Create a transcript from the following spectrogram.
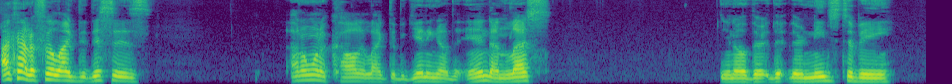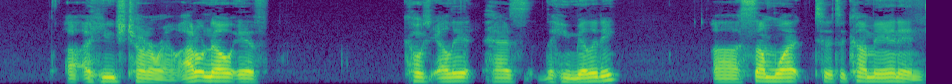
I kind of feel like that this is, I don't want to call it like the beginning of the end, unless, you know, there there, there needs to be a, a huge turnaround. I don't know if Coach Elliott has the humility, uh, somewhat to to come in and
